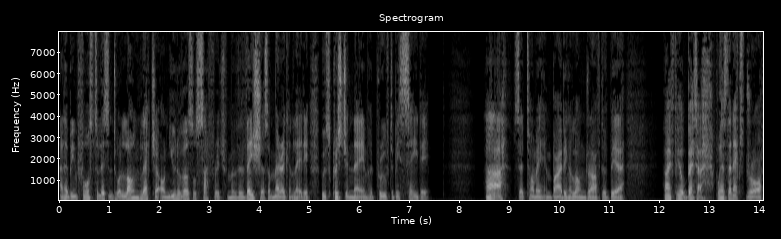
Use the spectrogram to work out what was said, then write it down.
and had been forced to listen to a long lecture on universal suffrage from a vivacious American lady whose Christian name had proved to be Sadie. Ah, said Tommy, imbibing a long draught of beer. I feel better. Where's the next drawer?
